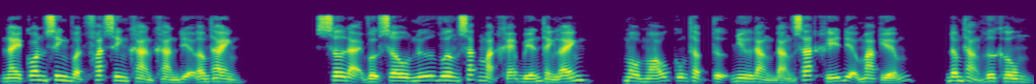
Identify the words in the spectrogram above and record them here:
Này con sinh vật phát sinh khàn khàn địa âm thanh. Sơ đại vượt sâu nữ vương sắc mặt khẽ biến thành lãnh, màu máu cũng thập tự như đằng đằng sát khí địa ma kiếm, đâm thẳng hư không,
